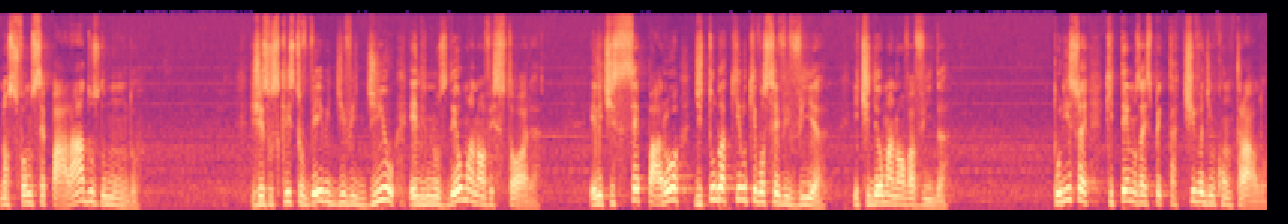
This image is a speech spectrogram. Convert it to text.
nós fomos separados do mundo. Jesus Cristo veio e dividiu, ele nos deu uma nova história. Ele te separou de tudo aquilo que você vivia e te deu uma nova vida. Por isso é que temos a expectativa de encontrá-lo.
